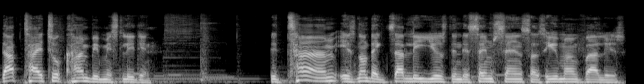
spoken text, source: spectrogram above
That title can be misleading. The term is not exactly used in the same sense as human values,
